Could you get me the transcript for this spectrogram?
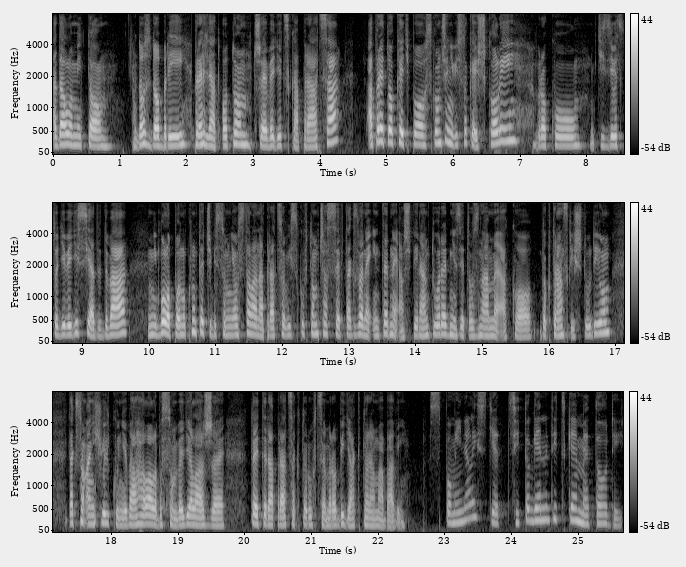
a dalo mi to dosť dobrý prehľad o tom, čo je vedecká práca a preto, keď po skončení vysokej školy v roku 1992 mi bolo ponúknuté, či by som neostala na pracovisku v tom čase v tzv. internej ašpirantúre, dnes je to známe ako doktorantský štúdium, tak som ani chvíľku neváhala, lebo som vedela, že to je teda práca, ktorú chcem robiť a ktorá ma baví. Spomínali ste cytogenetické metódy.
